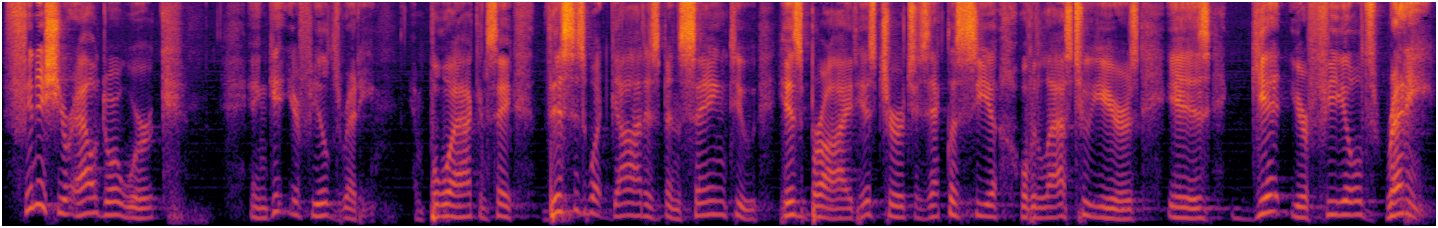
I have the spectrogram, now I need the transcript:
Finish your outdoor work and get your fields ready. And boy, I can say this is what God has been saying to his bride, his church, his ecclesia over the last two years is get your fields ready.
